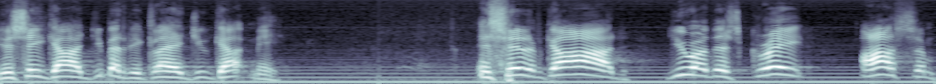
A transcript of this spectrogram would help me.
You see, God, you better be glad you got me. Instead of God, you are this great, awesome,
